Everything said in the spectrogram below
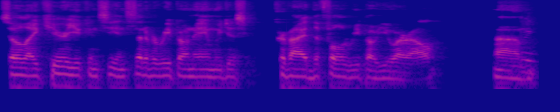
So like here you can see instead of a repo name, we just provide the full repo URL. Um, Mm.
